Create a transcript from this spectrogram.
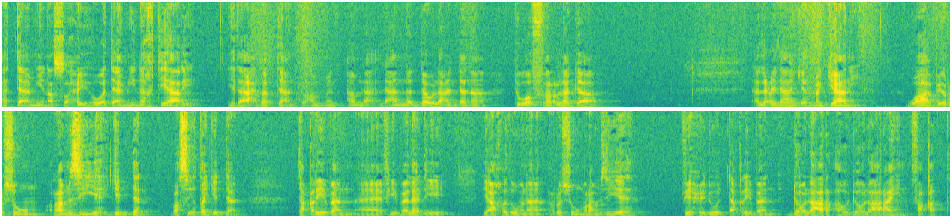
التأمين الصحي هو تأمين اختياري إذا أحببت أن تؤمن أم لا لأن الدولة عندنا توفر لك العلاج المجاني. وبرسوم رمزية جدا بسيطة جدا. تقريبا آه، في بلدي يأخذون رسوم رمزية في حدود تقريبا دولار أو دولارين فقط.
